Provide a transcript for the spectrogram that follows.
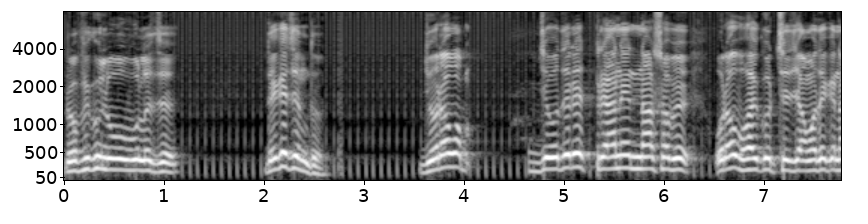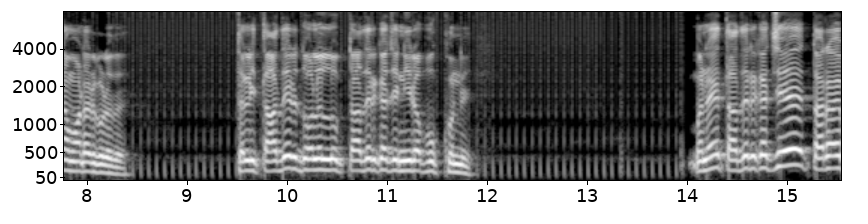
রফিকুল বাবু বলেছে। দেখেছেন তো? যে ওরাও যে ওদের প্রাণের নাশ হবে, ওরাও ভয় করছে যে আমাদেরকে না মার্ডার করে দেয়। তাহলে তাদের দলের লোক তাদের কাছে নিরপেক্ষ নেই। মানে তাদের কাছে তারা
